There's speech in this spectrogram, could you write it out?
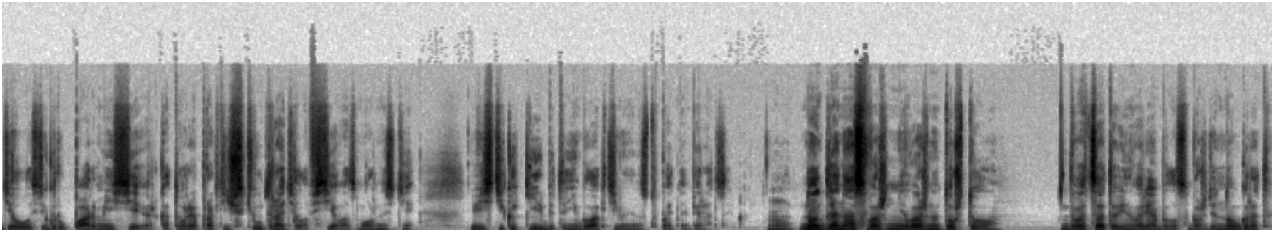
делалась и группа армии «Север», которая практически утратила все возможности вести какие бы то ни было активные наступательные операции. Но для нас важно, важно то, что 20 января был освобожден Новгород,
